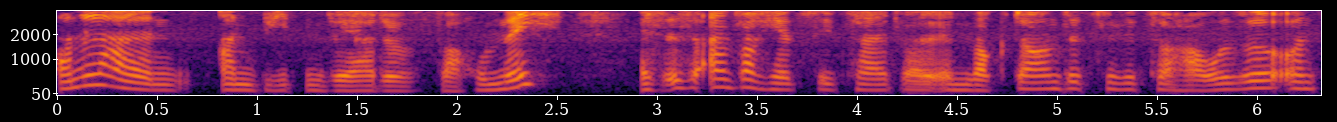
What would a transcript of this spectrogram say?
online anbieten werde. Warum nicht? Es ist einfach jetzt die Zeit, weil im Lockdown sitzen wir zu Hause und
